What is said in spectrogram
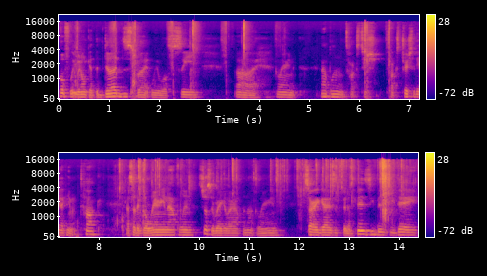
Hopefully we don't get the duds, but we will see. Uh, Galarian Applin, Toxtricity, I can't even talk. I said a Galarian Applin. It's just a regular Applin, not Galarian. Sorry guys, it's been a busy, busy day.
